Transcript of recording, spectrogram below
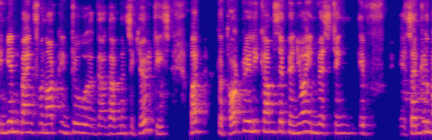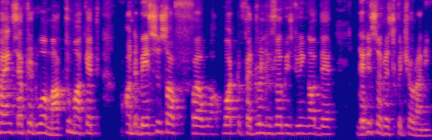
Indian banks were not into uh, government securities. But the thought really comes that when you are investing, if central banks have to do a mark to market on the basis of uh, what the Federal Reserve is doing out there, there is a risk which you're running.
